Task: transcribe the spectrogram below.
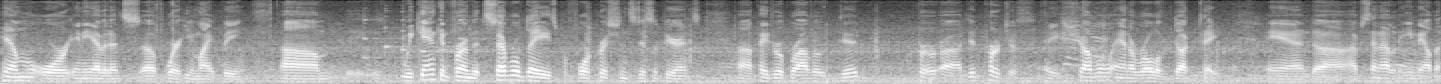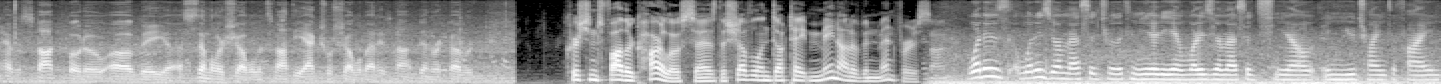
him or any evidence of where he might be. Um, we can confirm that several days before Christian's disappearance, uh, Pedro Bravo did per, uh, did purchase a shovel and a roll of duct tape. And uh, I've sent out an email that has a stock photo of a, a similar shovel. It's not the actual shovel. That has not been recovered. Christian's father, Carlos, says the shovel and duct tape may not have been meant for his son. What is what is your message for the community, and what is your message, you know, in you trying to find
